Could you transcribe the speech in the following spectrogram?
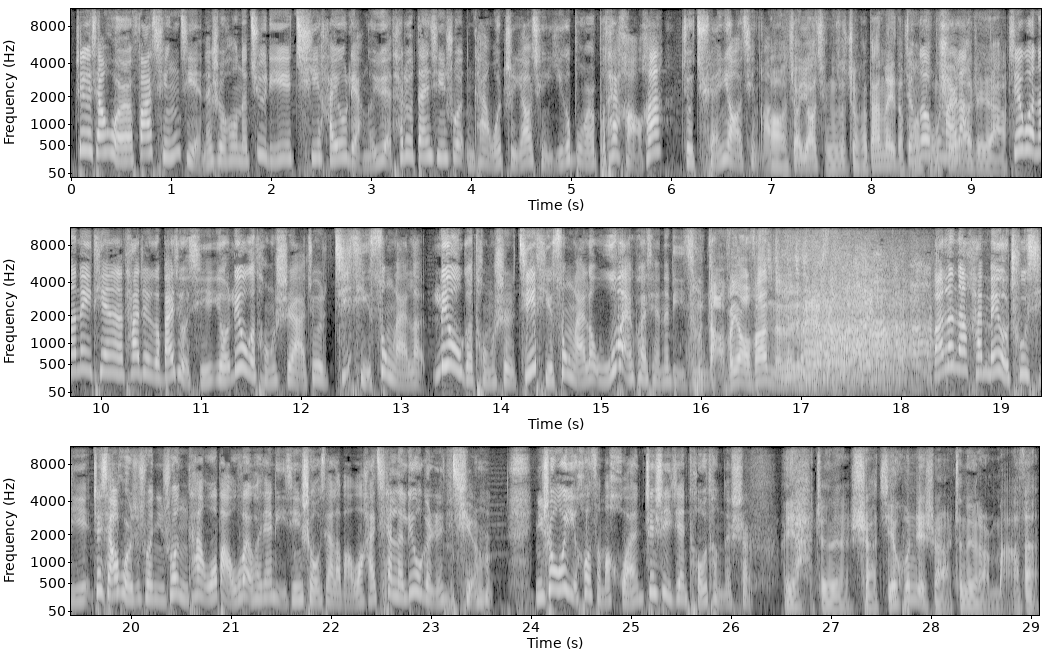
这个小伙发请柬的时候呢，距离期还有两个月，他就担心说：“你看，我只邀请一个部门不太好哈，就全邀请了。啊，叫邀请整个单位的整个部门了同事了，这是。结果呢，那天呢，他这个摆酒席有六个同事啊，就是集体送来了六个同事集体送来了五百块钱的礼金怎么。打发要饭的呢？这是。完了呢，还没有出席。这小伙就说：“你说，你看我把五百块钱礼金收下了吧，我还欠了六个人情，你说我以后怎么还？真是一件头疼的事儿。哎呀，真的是啊，结婚这事儿啊，真的有点麻烦。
